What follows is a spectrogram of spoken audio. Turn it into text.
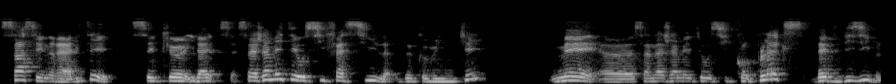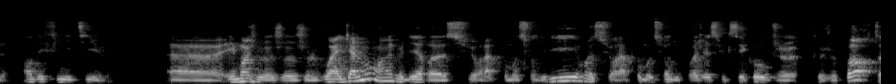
ça, c'est une réalité. C'est que il a, ça n'a jamais été aussi facile de communiquer, mais ça n'a jamais été aussi complexe d'être visible, en définitive. Euh, et moi, je, le vois également, hein, je veux dire, euh, sur la promotion du livre, sur la promotion du projet Succesco que je, que je porte.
